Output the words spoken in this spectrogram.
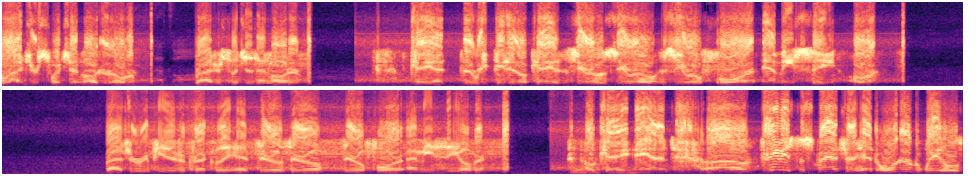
Roger. Switch and motor. Over. Roger. Switches and motor. Okay, at, uh, repeat it okay at 0004 MEC. Over. Roger, repeated correctly at 0004 MEC. Over. Okay, and uh, previous dispatcher had ordered wheels,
